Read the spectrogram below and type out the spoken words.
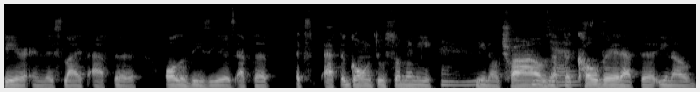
here in this life after all of these years, after ex- after going through so many Mhm. you know trials after covid after you know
